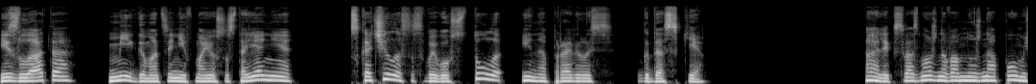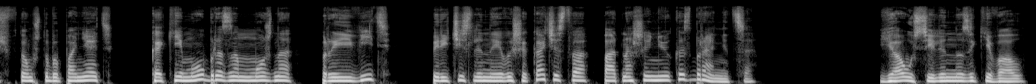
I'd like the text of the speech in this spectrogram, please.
И Злата, мигом оценив мое состояние, вскочила со своего стула и направилась к доске. «Алекс, возможно, вам нужна помощь в том, чтобы понять, каким образом можно проявить перечисленные выше качества по отношению к избраннице». Я усиленно закивал.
